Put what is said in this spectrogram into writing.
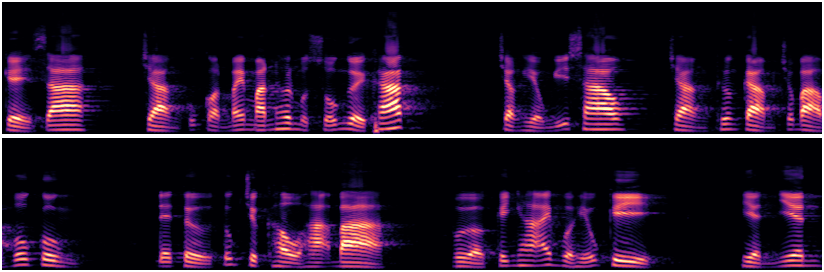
Kể ra, chàng cũng còn may mắn hơn một số người khác. Chẳng hiểu nghĩ sao, Chàng thương cảm cho bà vô cùng. Đệ tử túc trực hầu hạ bà, Vừa kinh hãi vừa hiếu kỳ. Hiển nhiên,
